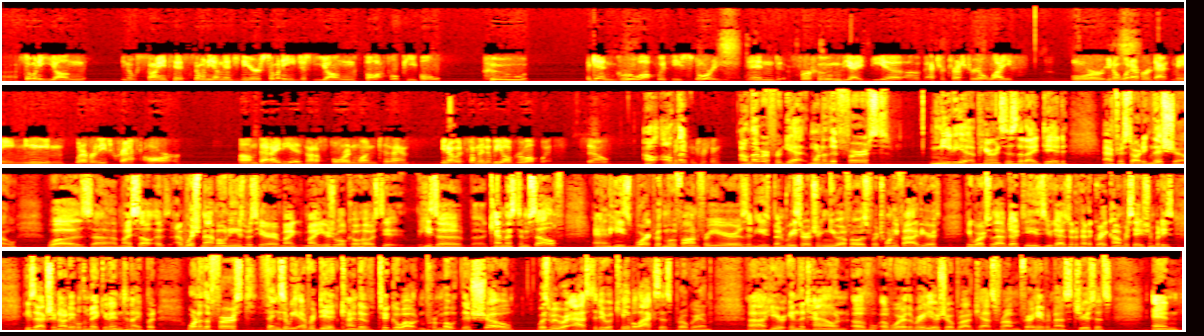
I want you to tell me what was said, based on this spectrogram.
uh, so many young, you know, scientists, so many young engineers, so many just young, thoughtful people who again, grew up with these stories and for whom the idea of extraterrestrial life or, you know, whatever that may mean, whatever these craft are, um, that idea is not a foreign one to them. You know, it's something that we all grew up with. So I'll, I'll I think ne- it's interesting. I'll never forget one of the first media appearances that I did after starting this show was uh, myself. I wish Matt Moniz was here, my my usual co-host. He's a, a chemist himself, and he's worked with MUFON for years, and he's been researching UFOs for 25 years. He works with abductees. You guys would have had a great conversation, but he's he's actually not able to make it in tonight. But one of the first things that we ever did, kind of, to go out and promote this show was we were asked to do a cable access program uh, here in the town of, of where the radio show broadcasts from, Fairhaven, Massachusetts. And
